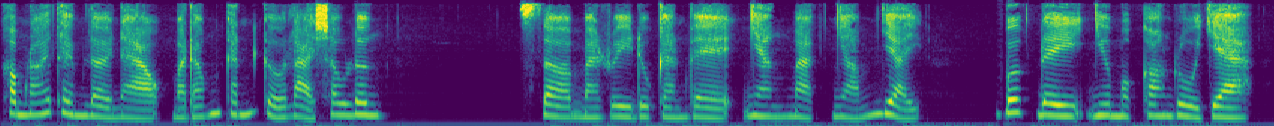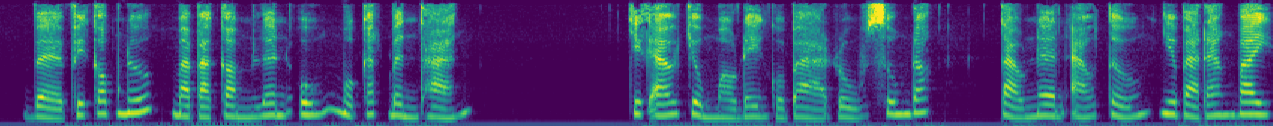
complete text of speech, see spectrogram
không nói thêm lời nào mà đóng cánh cửa lại sau lưng. Sir Marie Ducanve nhăn mặt nhõm dậy, bước đi như một con rùa già về phía cốc nước mà bà cầm lên uống một cách bình thản. Chiếc áo trùng màu đen của bà rủ xuống đất, tạo nên ảo tưởng như bà đang bay.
